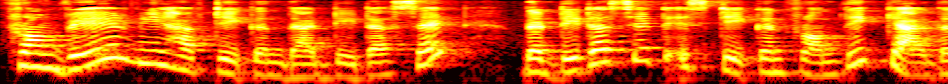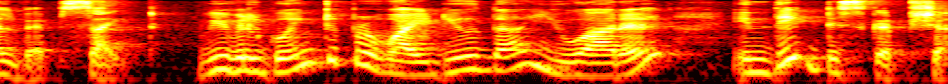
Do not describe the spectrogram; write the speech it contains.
from where we have taken that data set? The data set is taken from the Kaggle website. We will going to provide you the URL in the description.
